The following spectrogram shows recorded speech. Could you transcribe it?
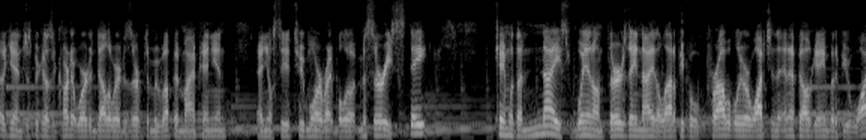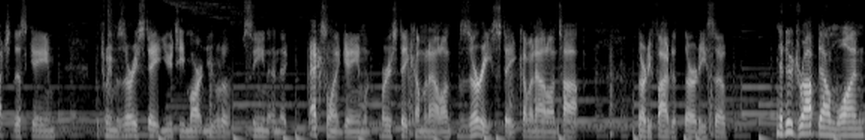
again, just because Incarnate Word and Delaware deserve to move up, in my opinion. And you'll see two more right below it. Missouri State came with a nice win on Thursday night. A lot of people probably were watching the NFL game, but if you watch this game between Missouri State and UT Martin, you would have seen an excellent game. Missouri State coming out on Missouri State coming out on top, 35 to 30. So they do drop down one,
